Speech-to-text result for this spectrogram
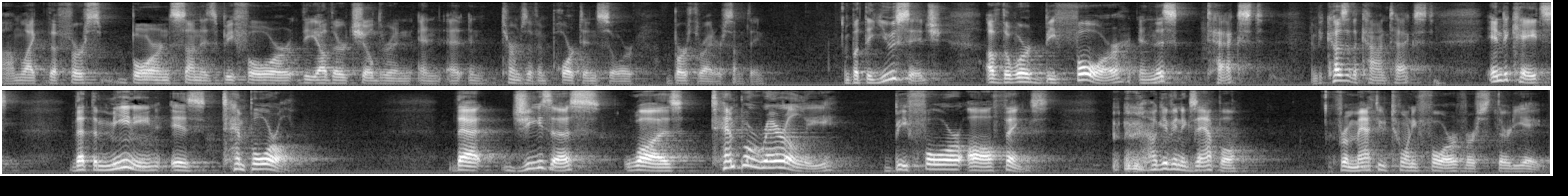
um, like the firstborn son is before the other children and in terms of importance or birthright or something. But the usage of the word before in this text, and because of the context, indicates that the meaning is temporal. That Jesus was temporarily before all things. I'll give you an example from Matthew 24, verse 38,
